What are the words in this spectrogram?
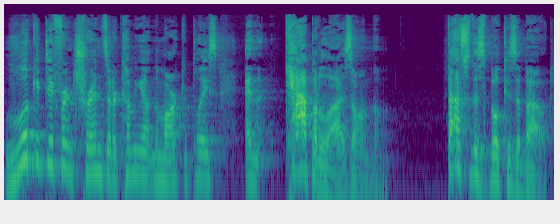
look at different trends that are coming out in the marketplace and capitalize on them. That's what this book is about.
